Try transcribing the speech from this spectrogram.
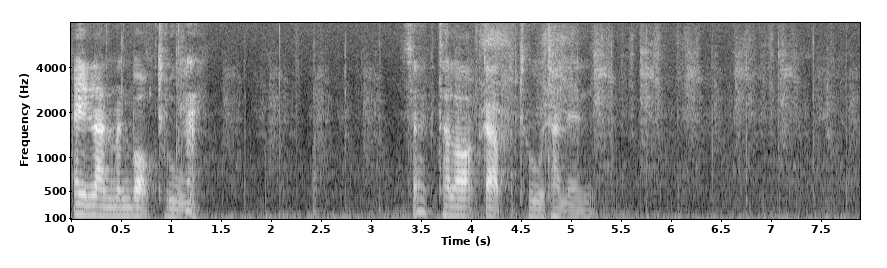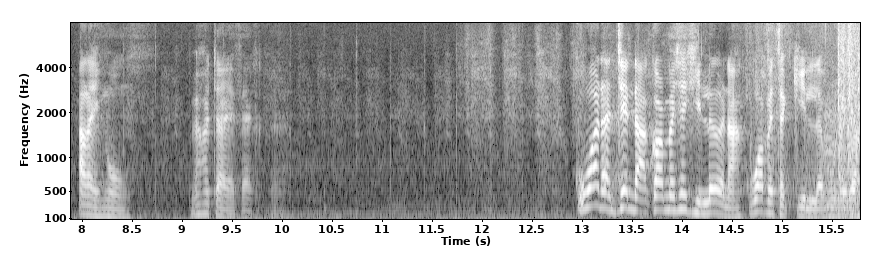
ไอรันมันบอกทู ซกทะเลาะกับทูท a เลนอะไรงง ไม่เข้าใจแซกกูว่าดันเจนดากอนไม่ใช่คิลเลอร์นะ กูว่าเป็นสกินแล้วพูดเลยว่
